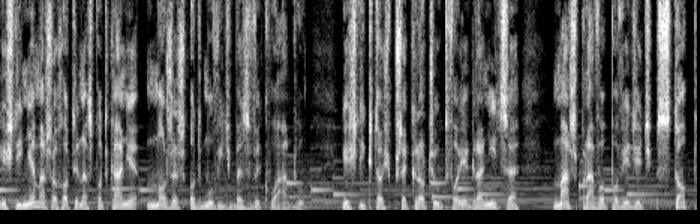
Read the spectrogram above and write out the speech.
Jeśli nie masz ochoty na spotkanie, możesz odmówić bez wykładu. Jeśli ktoś przekroczył twoje granice, masz prawo powiedzieć stop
